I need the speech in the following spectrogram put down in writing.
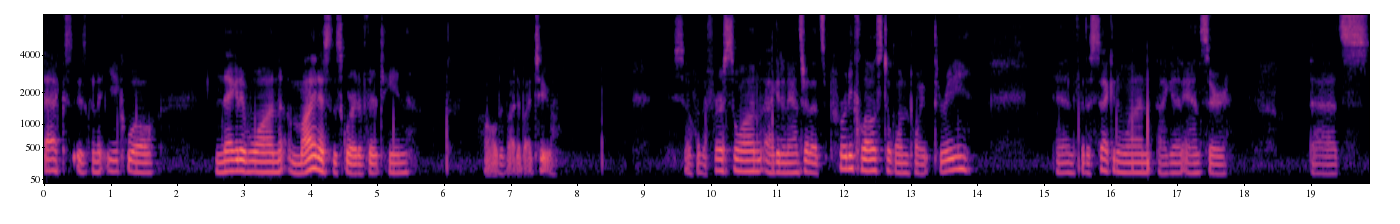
x is going to equal negative 1 minus the square root of 13, all divided by 2. So for the first one, I get an answer that's pretty close to 1.3. And for the second one, I get an answer that's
